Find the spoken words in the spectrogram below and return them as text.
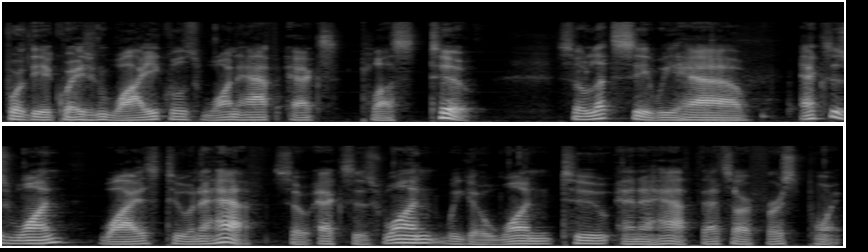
for the equation y equals 1 half x plus 2. So let's see, we have x is 1, y is 2 and a half. So x is 1, we go 1, 2 and a half. That's our first point.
